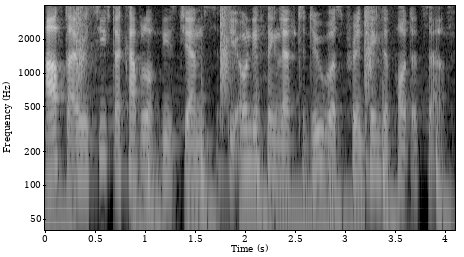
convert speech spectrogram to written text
After I received a couple of these gems, the only thing left to do was printing the pot itself.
